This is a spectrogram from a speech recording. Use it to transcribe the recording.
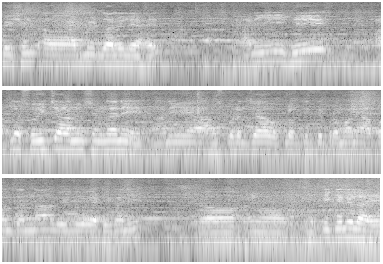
पेशंट ॲडमिट झालेले आहेत. आणि हे आपल्या सोयीच्या अनुषंगाने आणि हॉस्पिटलच्या उपलब्धतेप्रमाणे आपण त्यांना वेगवेगळ्या ठिकाणी भरती केलेलं आहे.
